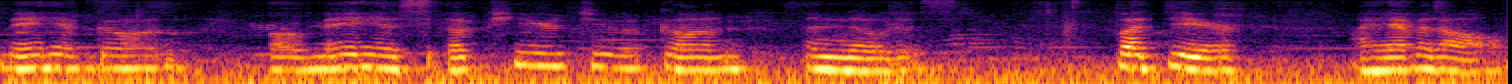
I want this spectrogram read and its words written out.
may have gone or may have appeared to have gone unnoticed. But, dear, I have it all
